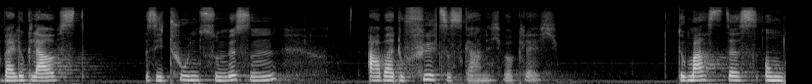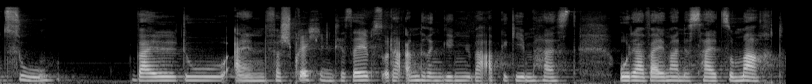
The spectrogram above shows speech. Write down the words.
weil du glaubst, sie tun zu müssen, aber du fühlst es gar nicht wirklich. Du machst es um zu, weil du ein Versprechen dir selbst oder anderen gegenüber abgegeben hast oder weil man es halt so macht.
